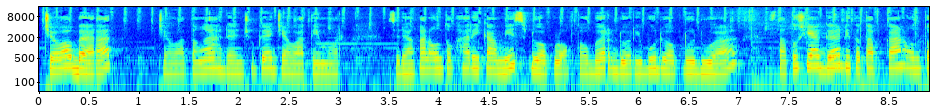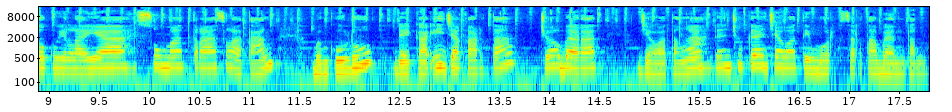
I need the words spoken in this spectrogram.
Jawa Barat, Jawa Tengah, dan juga Jawa Timur. Sedangkan untuk hari Kamis 20 Oktober 2022, status siaga ditetapkan untuk wilayah Sumatera Selatan, Bengkulu, DKI Jakarta, Jawa Barat, Jawa Tengah, dan juga Jawa Timur, serta Banten.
